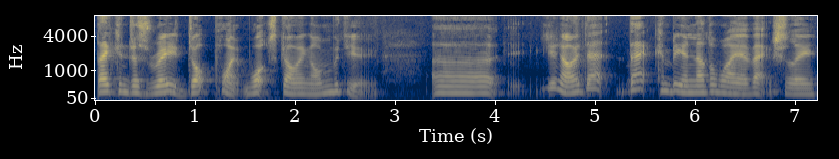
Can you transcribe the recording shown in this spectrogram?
they can just read dot point what's going on with you. Uh, you know that that can be another way of actually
